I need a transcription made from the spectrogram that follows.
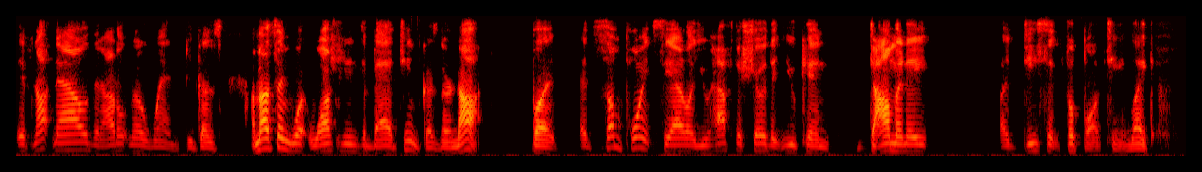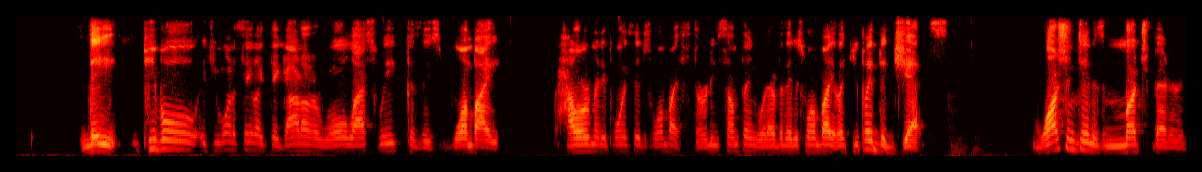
if not now, then I don't know when because I'm not saying what Washington's a bad team because they're not, but at some point, Seattle, you have to show that you can dominate a decent football team. Like they people, if you want to say like they got on a roll last week because they won by however many points they just won by 30 something, whatever they just won by. Like you played the Jets Washington is much better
